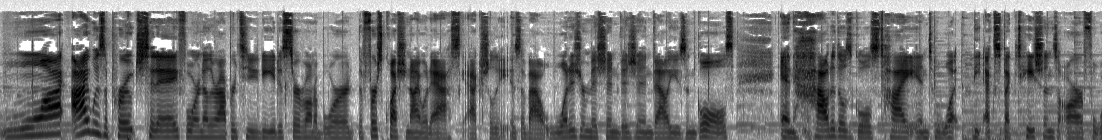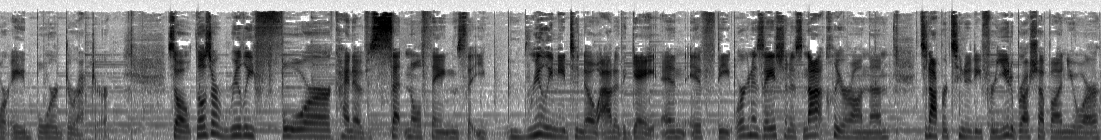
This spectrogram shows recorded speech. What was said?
why I was approached today for another opportunity to serve on a board, the first question I would ask actually is about what is your mission, vision, values, and goals, and how do those goals tie into what the expectations are for a board director. So, those are really four kind of sentinel things that you really need to know out of the gate. And if the organization is not clear on them, it's an opportunity for you to brush up on your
